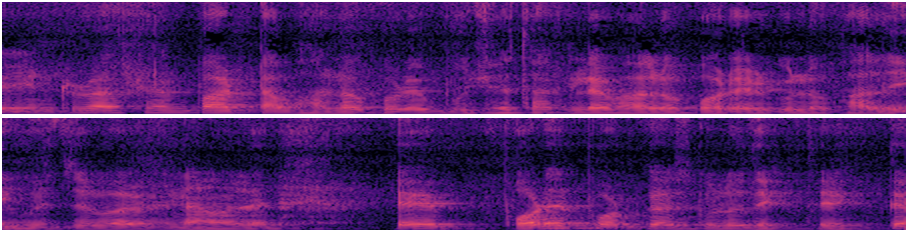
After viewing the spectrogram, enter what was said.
এই ইন্ট্রোডাকশান পার্টটা ভালো করে বুঝে থাকলে ভালো, পরেরগুলো ভালোই বুঝতে পারবে। না হলে এ পরের পডকাস্টগুলো দেখতে দেখতে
